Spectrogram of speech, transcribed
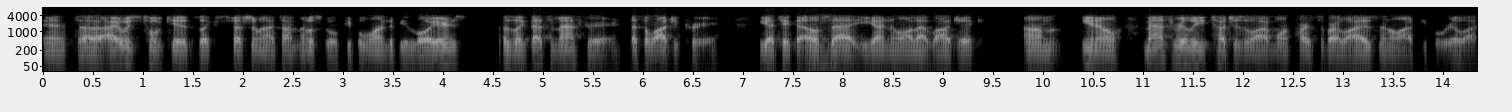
And uh, I always told kids, like especially when I taught middle school, people wanted to be lawyers I was like, that's a math career. That's a logic career. You got to take the mm-hmm. LSAT. You got to know all that logic. Um, you know, math really touches a lot more parts of our lives than a lot of people realize.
